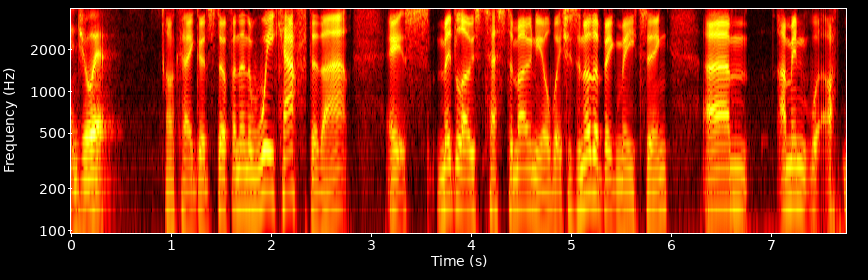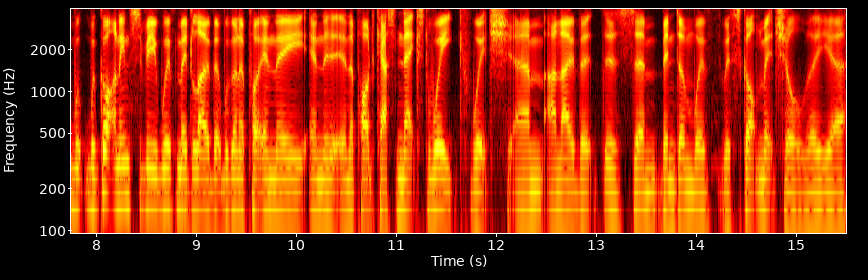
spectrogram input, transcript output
enjoy it. Okay, good stuff. And then the week after that, it's Midlow's testimonial, which is another big meeting. Um, I mean, we've got an interview with Midlow that we're going to put in the in the in the podcast next week, which um, I know that has um, been done with, with Scott Mitchell, the uh,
